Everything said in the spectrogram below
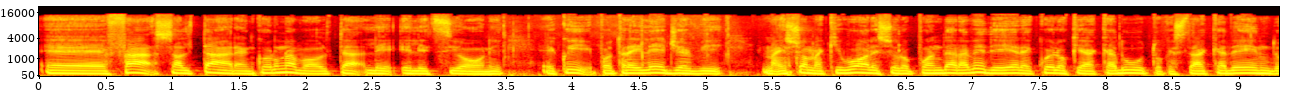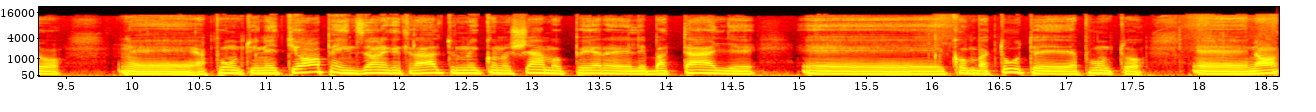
eh, fa saltare ancora una volta le elezioni. E qui potrei leggervi, ma insomma chi vuole se lo può andare a vedere, quello che è accaduto, che sta accadendo eh, appunto in Etiopia, in zone che tra l'altro noi conosciamo per le battaglie eh, combattute appunto eh, no,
